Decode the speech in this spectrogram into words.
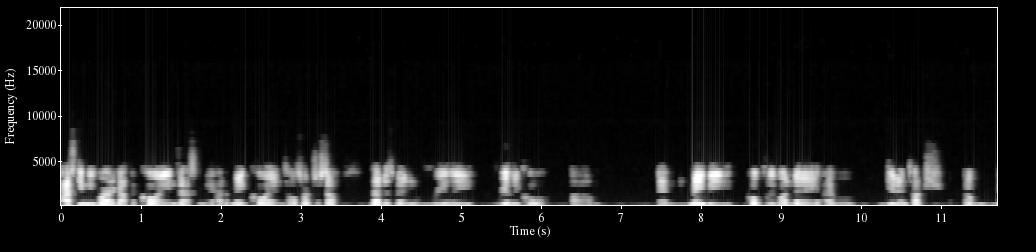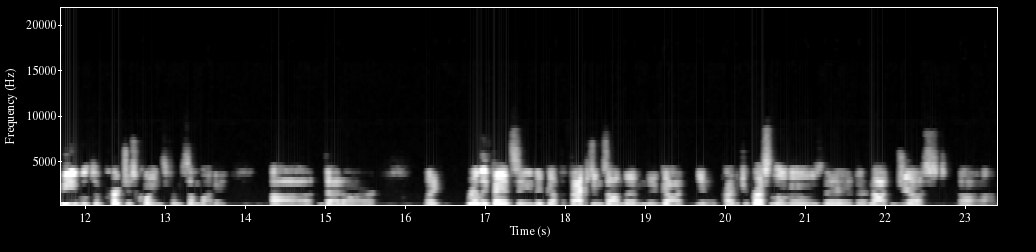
asking me where I got the coins, asking me how to make coins, all sorts of stuff, that has been really, really cool. Um, and maybe, hopefully, one day I will get in touch, uh, be able to purchase coins from somebody uh, that are like really fancy. They've got the factions on them. They've got you know Privateer Press logos. They're they're not just um,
